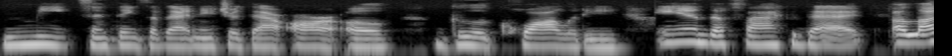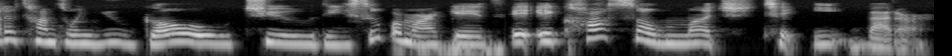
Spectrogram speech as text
meats and things of that nature that are of good quality. And the fact that a lot of times when you go to the supermarkets, it, it costs so much to eat better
